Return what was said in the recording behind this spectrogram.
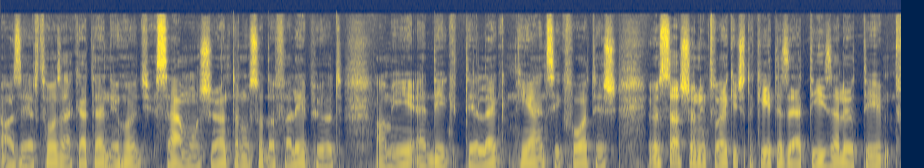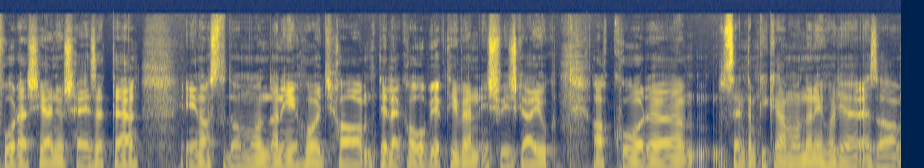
azért hozzá kell tenni, hogy számos olyan tanúszoda felépült, ami eddig tényleg hiányzik volt, és összehasonlítva egy kicsit a 2010 előtti forráshiányos helyzettel, én azt tudom mondani, hogy ha tényleg, ha objektíven is vizsgáljuk, akkor szerintem ki kell mondani, hogy ez a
